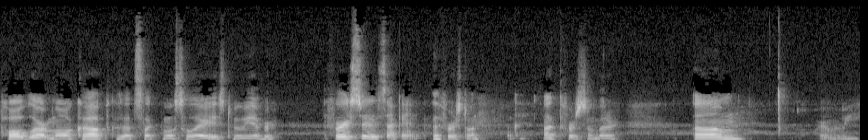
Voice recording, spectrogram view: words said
Paul Blart Mall Cop because that's like the most hilarious movie ever. First or the second? The first one. Okay. I like the first one better. Um, where were we?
